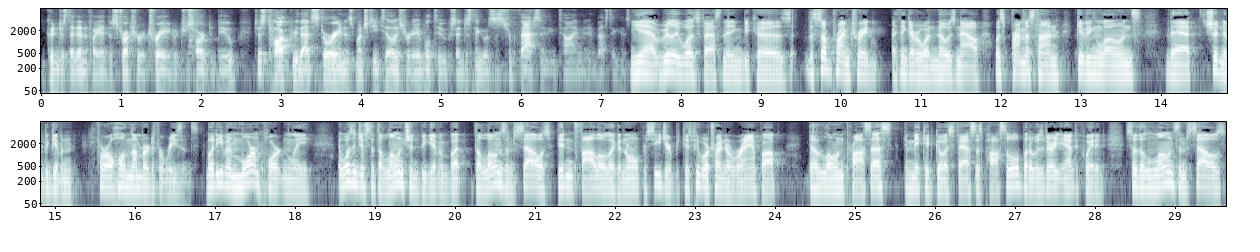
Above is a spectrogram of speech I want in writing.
you couldn't just identify, you had to structure a trade, which was hard to do. Just talk through that story in as much detail as you're able to, because I just think it was such a fascinating time in investing history. Yeah, it really was fascinating because the subprime trade, I think everyone knows now, was premised on giving loans that shouldn't have been given for a whole number of different reasons. But even more importantly, it wasn't just that the loan shouldn't be given, but the loans themselves didn't follow like a normal procedure because people were trying to ramp up the loan process and make it go as fast as possible, but it was very antiquated. So the loans themselves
